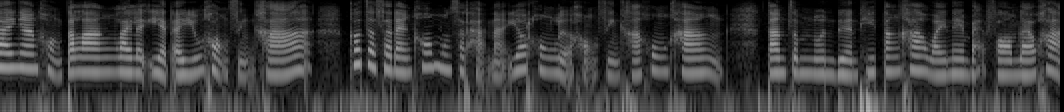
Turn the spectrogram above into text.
รายงานของตารางรายละเอียดอายุของสินค้า ก็จะแสดงข้อมูลสถานะยอดคงเหลือของสินค้าคงคลัง ตามจำนวนเดือนที่ตั้งค่าไว้ในแบบฟอร์มแล้วค่ะ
